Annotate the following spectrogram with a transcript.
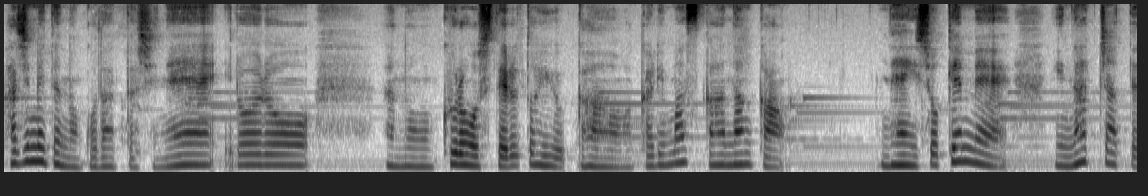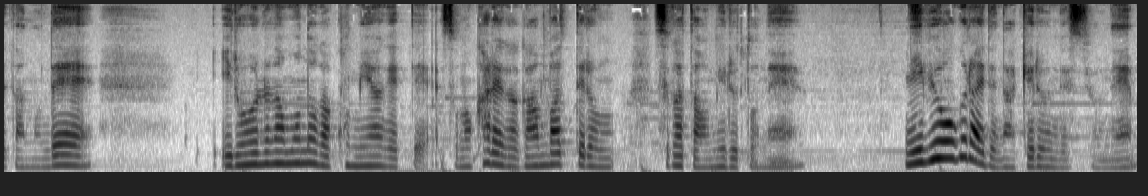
初めての子だったしねいろいろあの苦労してるというか分かりますか？なんかね一生懸命になっちゃってたのでいろいろなものが込み上げてその彼が頑張ってる姿を見るとね2秒ぐらいで泣けるんですよね。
